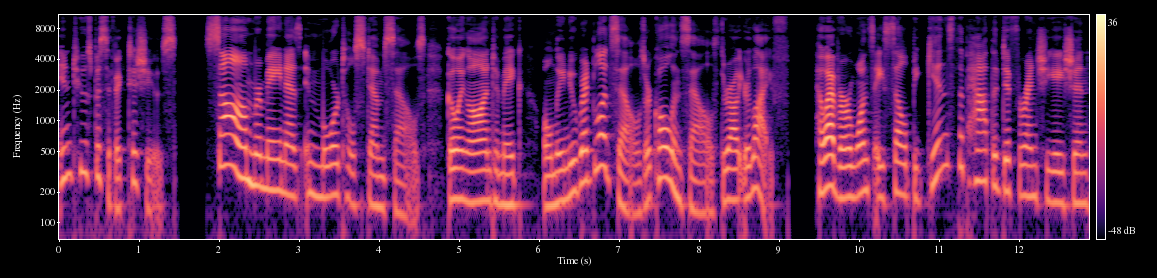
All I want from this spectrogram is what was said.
into specific tissues. Some remain as immortal stem cells, going on to make only new red blood cells or colon cells throughout your life. However, once a cell begins the path of differentiation,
